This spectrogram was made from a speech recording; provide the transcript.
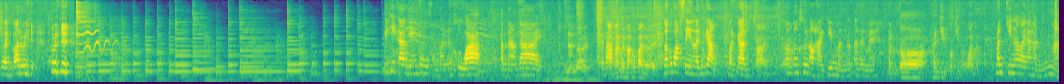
เหมือนป้าดูดิ ดูดิ วิธีการเลี้ยงดูของมันก็คือว่าอาบน้ำได้ น้ำได้ ใช่อาปะบน้ำเหมือนหมาทั่วไปเลย แล้วก็วัคซีนอะไรทุกอย่างเหมือนกัน ใช่ใช่ ตอนกลางคืนออกหากินเหมือนอันอื่นไหม มันก็ให้กินก็กินทั้งวันอะมันกินอะไรอาหารหมา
